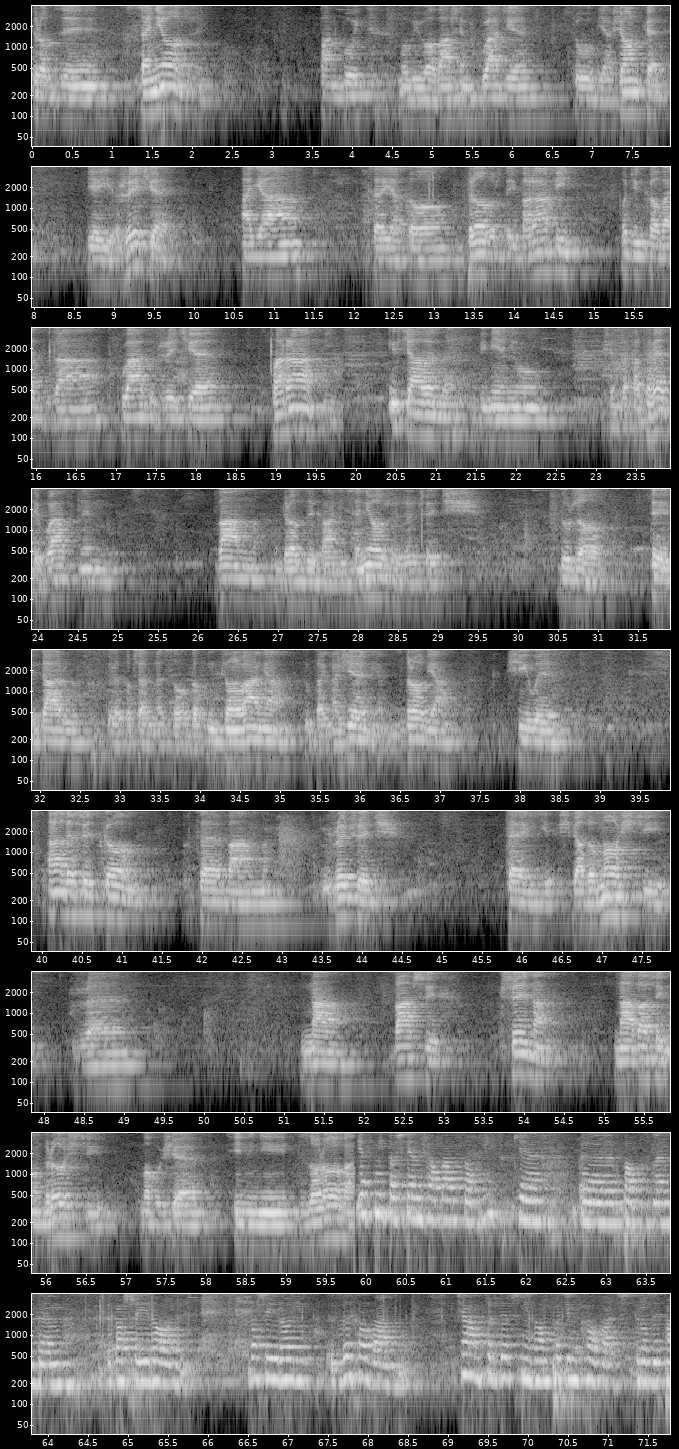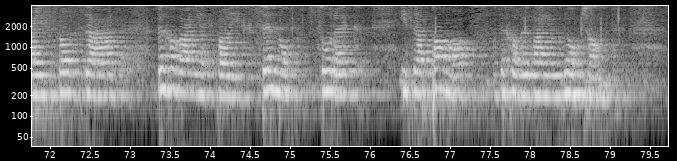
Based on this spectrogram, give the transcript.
drodzy seniorzy. Pan wójt mówił o waszym wkładzie tu w Jasionkę, jej życie, a ja chcę jako proboszcz tej parafii podziękować za wkład w życie parafii. I chciałem w imieniu księdza katechety własnym Wam, drodzy kochani seniorzy, życzyć dużo tych darów, które potrzebne są do funkcjonowania tutaj na ziemi, zdrowia, siły. A nade wszystko chcę Wam życzyć tej świadomości, że na Waszych czynach, na Waszej mądrości mogą się inni wzorować. Jest mi to święto bardzo bliskie y, pod względem Waszej roli, Waszej roli w wychowaniu. Chciałam serdecznie Wam podziękować, drodzy Państwo, za wychowanie swoich synów, córek i za pomoc w wychowywaniu wnucząt,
